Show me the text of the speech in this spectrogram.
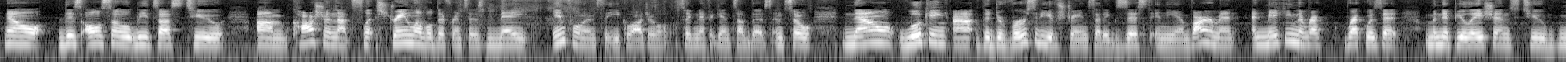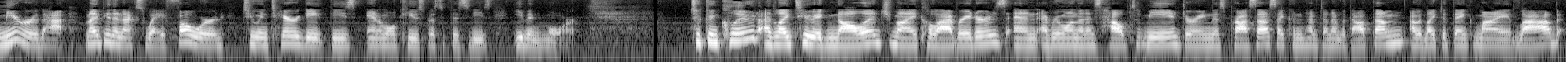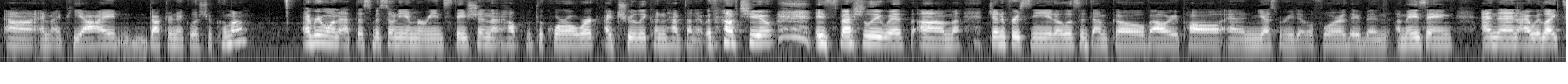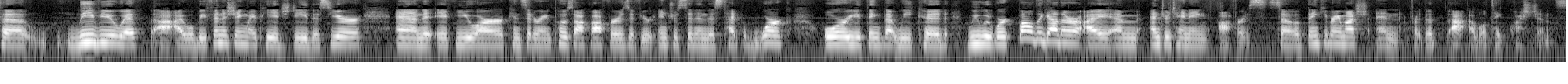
Now, this also leads us to um, caution that strain level differences may influence the ecological significance of this. And so now looking at the diversity of strains that exist in the environment and making the requisite manipulations to mirror that might be the next way forward to interrogate these animal cue specificities even more. To conclude, I'd like to acknowledge my collaborators and everyone that has helped me during this process. I couldn't have done it without them. I would like to thank my lab uh, and my PI, Dr. Nicholas Shikuma everyone at the Smithsonian Marine Station that helped with the coral work. I truly couldn't have done it without you, especially with um, Jennifer Sneed, Alyssa Demko, Valerie Paul, and Yesmarie De La Flor. They've been amazing. And then I would like to leave you with uh, I will be finishing my PhD this year. And if you are considering postdoc offers, if you're interested in this type of work, or you think that we could we would work well together, I am entertaining offers. So thank you very much. And for that, I will take questions.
